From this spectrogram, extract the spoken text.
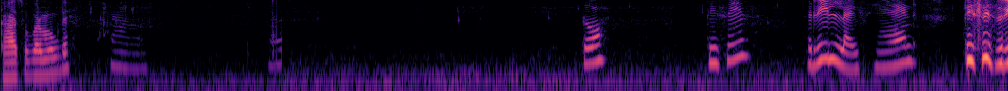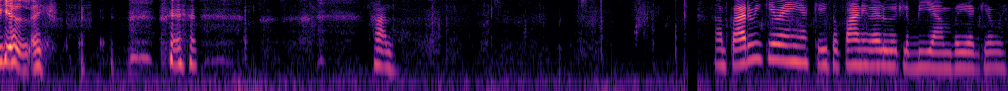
ઘાસ ઉપર મૂક દે. હા. તો this is reel life and this is real life હાલો. આ પારવી કહેવાય અહીંયા કે તો પાણી વાળું એટલે બી આમ વયા ગયા હોય.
